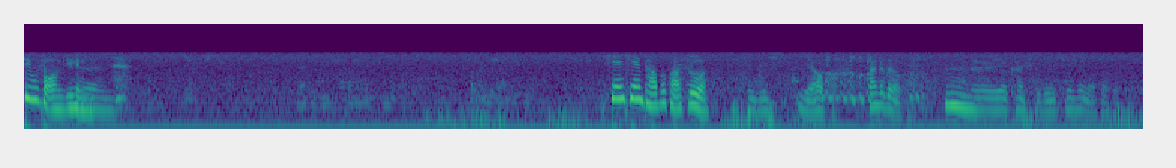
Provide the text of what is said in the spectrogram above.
消防员。仙仙爬不爬树？仙仙也要爬，三个都要爬。嗯。呃，要看时间，今天晚上会。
